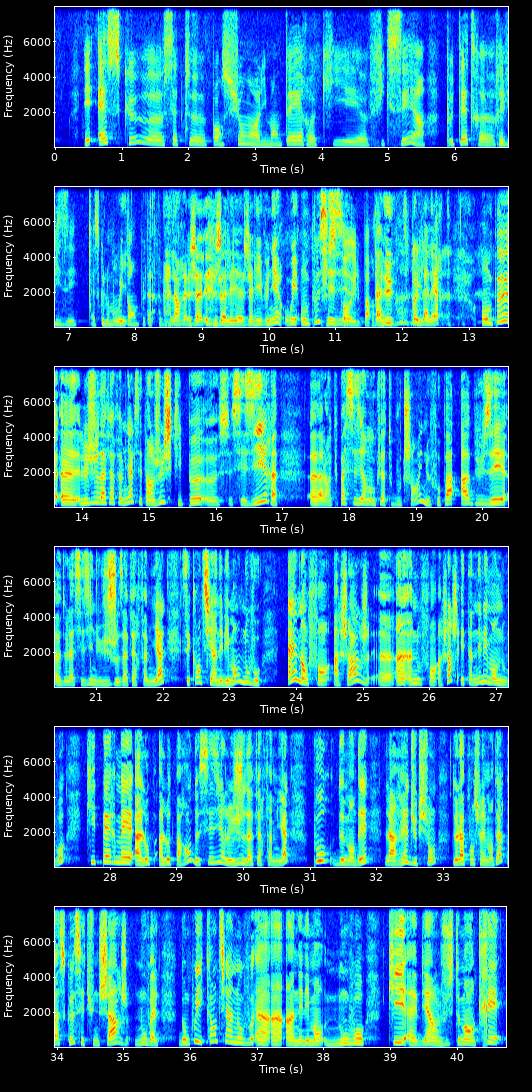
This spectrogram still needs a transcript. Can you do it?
Et est-ce que euh, cette euh, pension alimentaire euh, qui est fixée hein, peut être révisée? Est-ce que le montant peut être révisé? Alors, j'allais, y venir. Oui, on peut Je saisir. Spoil, pardon. T'as vu? Spoil alerte. on peut. le juge d'affaires familiales, c'est un juge qui peut se saisir. alors, il ne peut pas saisir non plus à tout bout de champ. Il ne faut pas abuser de la saisine du juge aux affaires familiales. C'est quand il y a un élément nouveau un enfant à charge, euh, un, enfant à charge est un élément nouveau qui permet à l'autre parent de saisir le juge d'affaires familiales pour demander la réduction de la pension alimentaire parce que c'est une charge nouvelle. Donc oui, quand il y a un, élément nouveau qui eh bien justement crée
